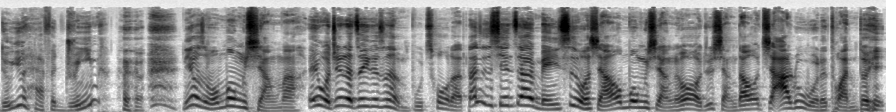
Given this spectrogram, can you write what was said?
：Do you have a dream？你有什么梦想吗？诶，我觉得这个是很不错的。但是现在每一次我想要梦想的话，我就想到加入我的团队，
